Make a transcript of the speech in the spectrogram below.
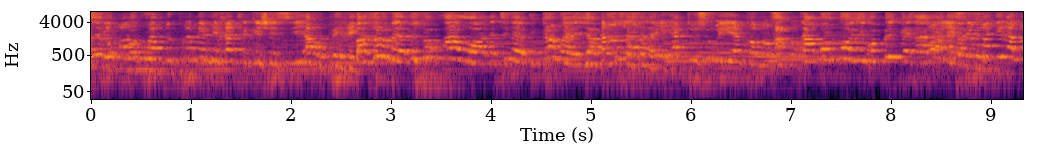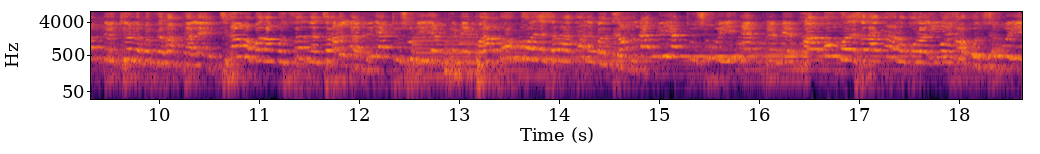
Si on parle du premier miracle que Jésus a opéré. Y a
